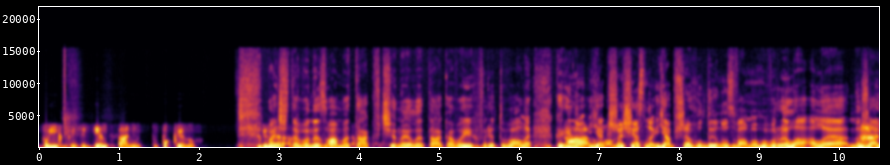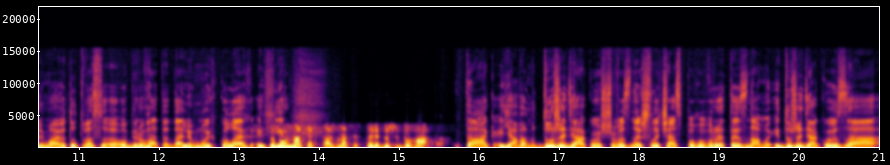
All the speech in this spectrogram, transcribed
бо їх президент Санін покинув. кинув. Бачите, вони з вами так вчинили, так а ви їх врятували. Каріно, якщо чесно, я б ще годину з вами говорила, але на жаль, маю тут вас е, обірвати далі в моїх колег. ефір. Ну, бо в нас я скажу, у нас історія дуже багата. Так, я вам дуже дякую, що ви знайшли час поговорити з нами, і дуже дякую за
